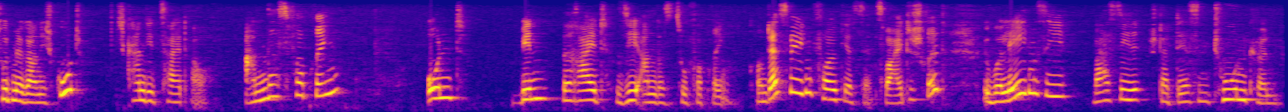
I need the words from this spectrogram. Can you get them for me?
tut mir gar nicht gut. Ich kann die Zeit auch anders verbringen und bin bereit, sie anders zu verbringen. Und deswegen folgt jetzt der zweite Schritt. Überlegen Sie, was Sie stattdessen tun können.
